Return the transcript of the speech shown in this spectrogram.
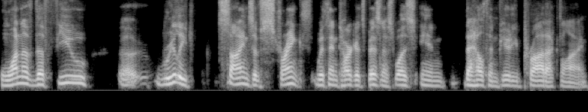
one of the few uh, really signs of strength within Target's business was in the health and beauty product line.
